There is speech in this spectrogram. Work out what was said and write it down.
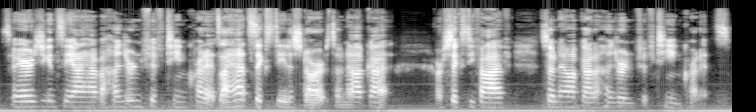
So here as you can see I have 115 credits. I had 60 to start, so now I've got, or 65, so now I've got 115 credits.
